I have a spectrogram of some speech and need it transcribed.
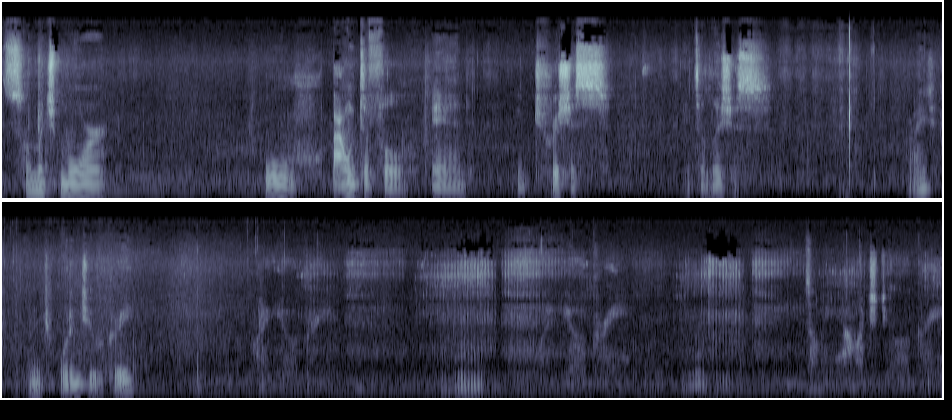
so much more ooh, bountiful and nutritious and delicious. Right? Wouldn't you agree? Wouldn't you agree? Wouldn't you agree? Tell me, how much do you agree?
